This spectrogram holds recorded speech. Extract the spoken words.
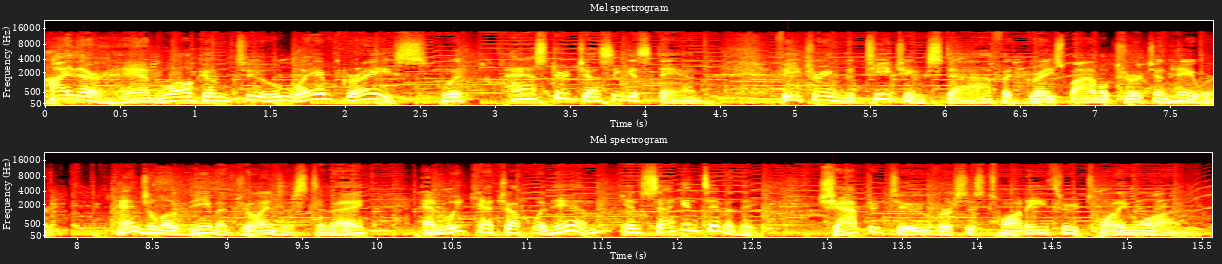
Hi there, and welcome to Way of Grace with Pastor Jesse Gistand, featuring the teaching staff at Grace Bible Church in Hayward. Angelo Dima joins us today, and we catch up with him in 2 Timothy chapter 2, verses 20 through 21.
